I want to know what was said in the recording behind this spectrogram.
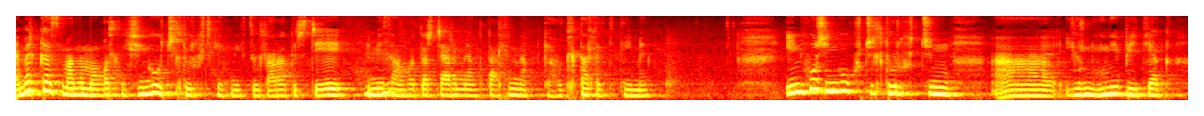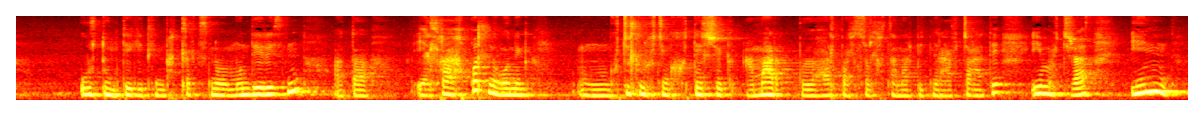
Америкаас манай Монголд нэг шингэн хүчил төрөгч гэдэг нэг зүйл ороод иржээ. Эмийн сангуудаар 60 мянга 70 мянга гэх худалдаалагддаг юм байна. Энэхүү шингэн хүчил төрөгч нь ер нь хүний биед яг үр дүнтэй гэдг нь батлагдсан уу? Мөн дээрээс нь одоо ялгаа авахгүй л нөгөө нэг хүчил төрөгчийн коктейл шиг амаар буюу хоол боловсруулах замаар бид нэр авж байгаа тийм ийм учраас энэ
